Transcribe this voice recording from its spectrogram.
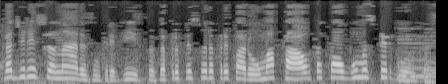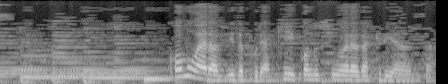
Para direcionar as entrevistas, a professora preparou uma pauta com algumas perguntas. Como era a vida por aqui quando o senhor era criança?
